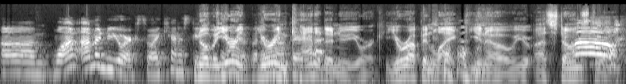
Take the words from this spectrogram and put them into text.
Um, well, I'm, I'm in New York, so I can't escape. No, but Canada, you're in, you're in Canada, New York. You're up in like you know, you're a stone's oh! throw.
